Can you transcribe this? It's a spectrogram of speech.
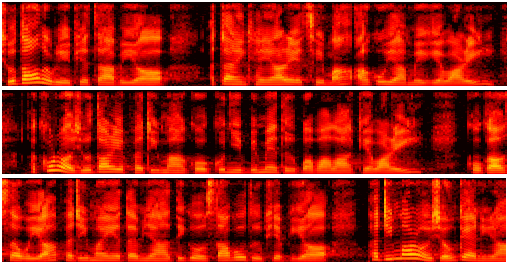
ရိုးသားသူတွေဖြစ်ကြပြီးတော့အတိုင်ခံရတဲ့အချိန်မှာအကူရမေးခဲ့ပါရီအခုတော့ရိုးသားတဲ့ဖတီမာကိုကုညီပေးမဲ့သူပေါ်ပါလာခဲ့ပါရီကိုကောက်ဆက်ဝေကဖတီမာရဲ့တမယာတီးကိုစားဖို့သူဖြစ်ပြီးတော့ဖတီမာတို့ရုံးကန်နေတာ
